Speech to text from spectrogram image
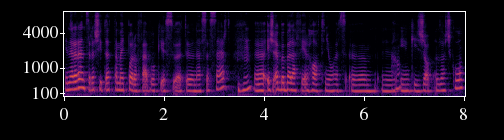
Én erre rendszeresítettem egy parafából készült neszeszert, uh-huh. és ebbe belefér 6-8 ilyen kis zacskó.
